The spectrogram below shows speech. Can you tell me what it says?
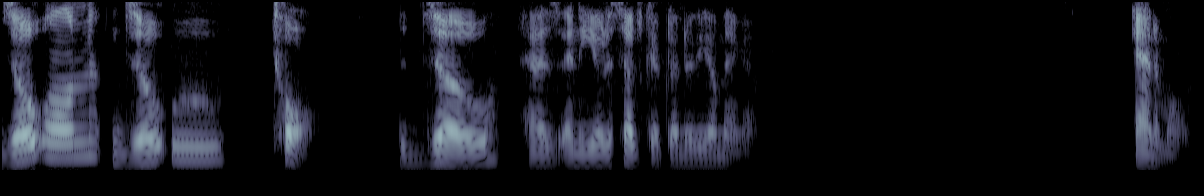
Zoon, zou, to. The zo has an iota subscript under the omega. Animal.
